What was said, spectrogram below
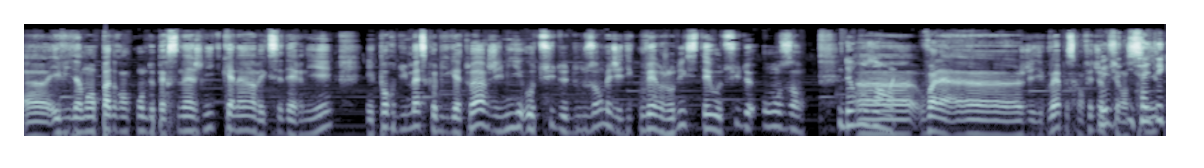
Euh, évidemment, pas de rencontre de personnages ni de câlin avec ces derniers. Et port du masque obligatoire, j'ai mis au-dessus de 12 ans, mais j'ai découvert aujourd'hui que c'était au-dessus de 11 ans. De 11 ans, ouais. Euh, Voilà, euh, j'ai découvert parce qu'en fait, je me suis ça a renseigné. été pour-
